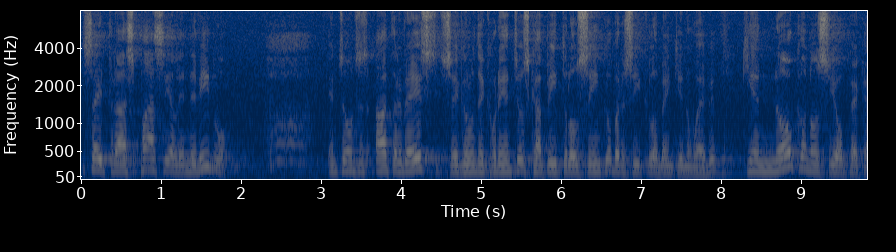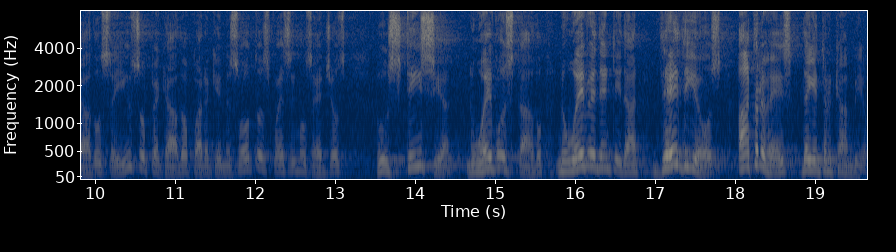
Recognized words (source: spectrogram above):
se traspase al individuo. Entonces, a través, según de Corintios capítulo 5, versículo 29, quien no conoció pecado, se hizo pecado para que nosotros fuésemos hechos justicia, nuevo estado, nueva identidad de Dios a través de intercambio.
